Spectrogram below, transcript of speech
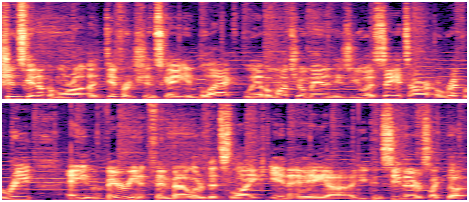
Shinsuke Nakamura, a different Shinsuke in black. We have a Macho Man in his USA attire, a referee, a variant Finn Balor that's like in a, uh, you can see there, it's like the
